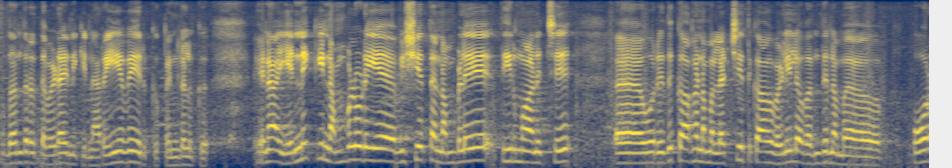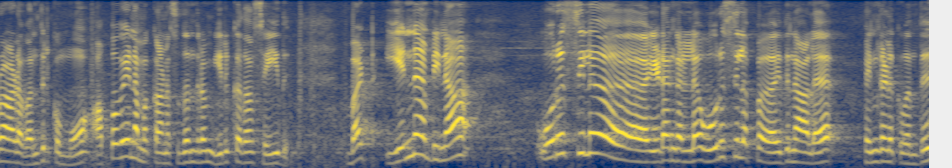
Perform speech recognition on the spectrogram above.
சுதந்திரத்தை விட இன்றைக்கி நிறையவே இருக்குது பெண்களுக்கு. ஏன்னா என்னைக்கு நம்மளுடைய விஷயத்தை நம்மளே தீர்மானித்து ஒரு இதுக்காக நம்ம லட்சியத்துக்காக வெளியில் வந்து நம்ம போராட வந்திருக்கோமோ அப்போவே நமக்கான சுதந்திரம் இருக்க தான் செய்யுது. பட் என்ன அப்படின்னா ஒரு சில இடங்களில் ஒரு சில ப இதனால் பெண்களுக்கு வந்து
